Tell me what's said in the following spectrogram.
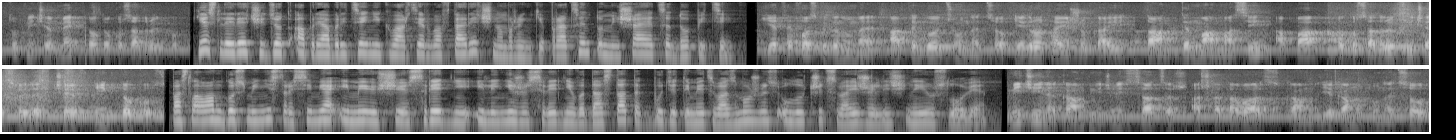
ընդհանուր մինչև 1% դրույքով։ Если речь идет о приобретении квартир во вторичном рынке, процент уменьшается до 5%. Եթե խոսքը գնում է արդեն գոյություն ունեցող երկրորդային շուկայի տան գնման մասին, ապա տոկոսադրույքը իջեցվել է մինչև 5%։ По словам госминистра, семья, имеющая средний или ниже среднего достаток, будет иметь возможность улучшить свои жилищные условия միջինը կամ միջինից ցածր աշխատավարձ կամ եկամուտ ունեցող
